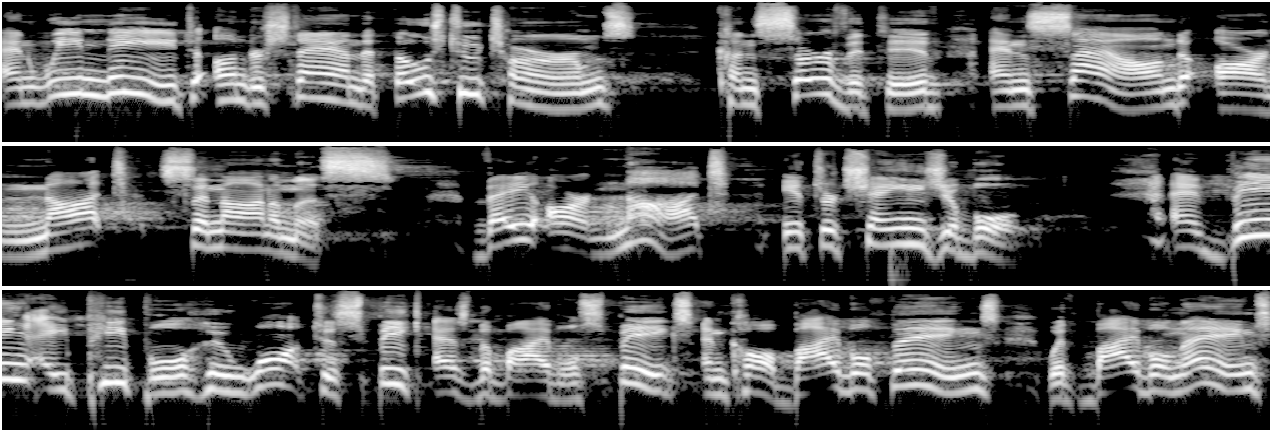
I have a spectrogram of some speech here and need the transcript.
And we need to understand that those two terms conservative, and sound are not synonymous. They are not interchangeable. And being a people who want to speak as the Bible speaks and call Bible things with Bible names,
